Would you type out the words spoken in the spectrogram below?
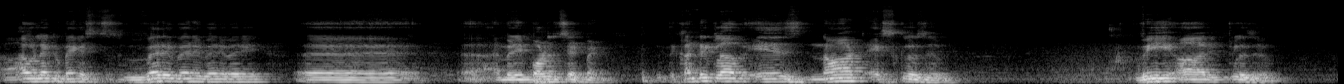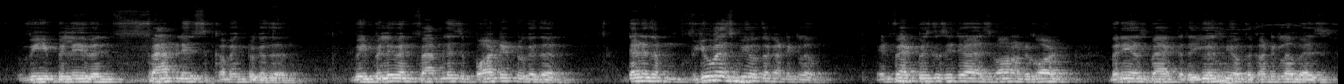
Uh, I would like to make a very, very, very, very, uh, uh, I mean, important statement. The country club is not exclusive. We are inclusive. We believe in families coming together. We believe in families bonding together. That is the USP of the country club. In fact, Business India has gone on record many years back that the USP of the country club is,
